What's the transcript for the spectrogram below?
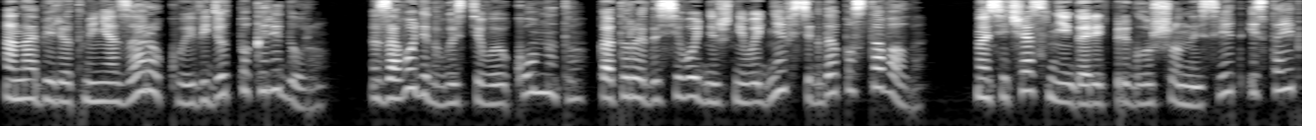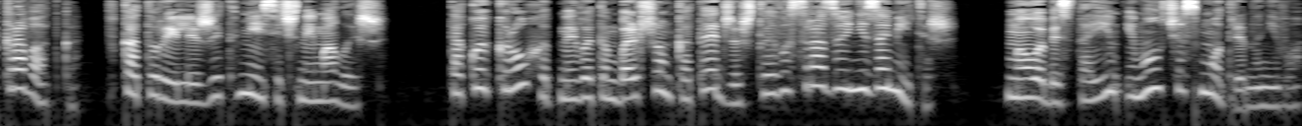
Она берет меня за руку и ведет по коридору. Заводит в гостевую комнату, которая до сегодняшнего дня всегда пустовала. Но сейчас в ней горит приглушенный свет и стоит кроватка, в которой лежит месячный малыш. Такой крохотный в этом большом коттедже, что его сразу и не заметишь. Мы обе стоим и молча смотрим на него.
